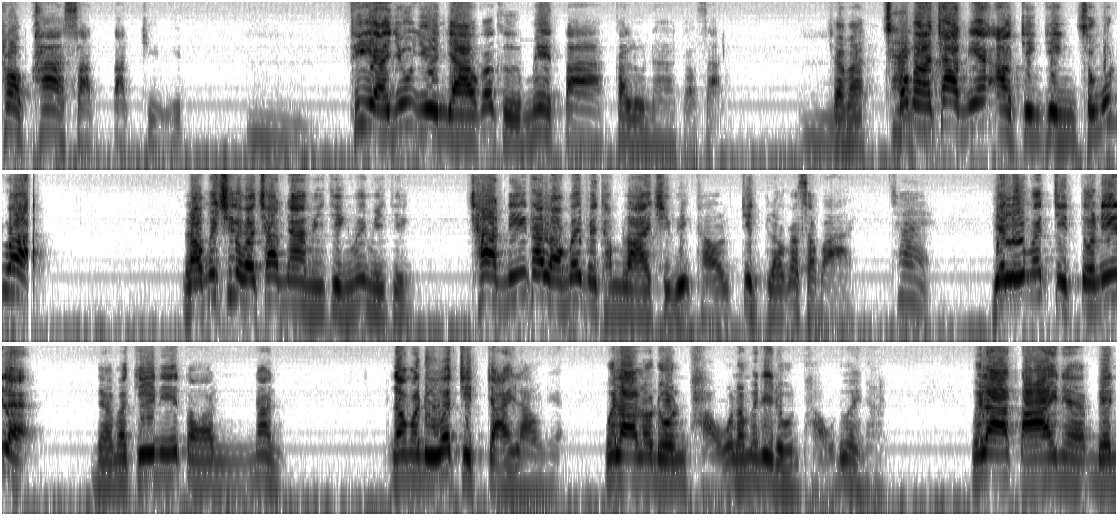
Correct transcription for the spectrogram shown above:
ชอบฆ่าสัตว์ตัดชีวิตอืมที่อายุยืนยาวก็คือเมตตากรุณาต่อสัตว์อืใช่ไหมใช่พอมาชาติเนี้ยเอาจริง ๆ สมมุติว่า เราไม่เชื่อว่าชาติหน้ามีจริงไม่มีจริง ชาตินี้ถ้าเราไม่ไปทำลายชีวิตเขาจิตเราก็สบาย ใช่ อย่าลืมว่าจิตตัวนี้แหละเนี่ยเมื่อกี้นี้ตอนนั่น เรามาดูว่าจิตใจเราเนี่ย เวลาเราโดนเผาเราไม่ได้โดนเผาด้วยนะ เวลาตายเนี่ยเบน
